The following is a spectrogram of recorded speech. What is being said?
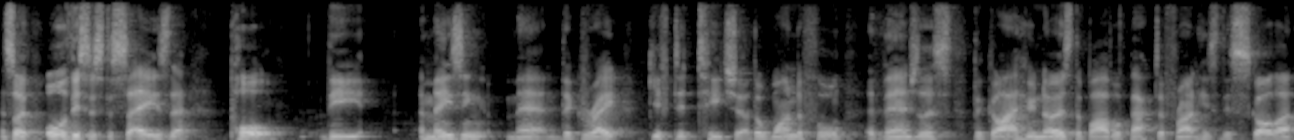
And so, all of this is to say is that Paul, the amazing man, the great gifted teacher, the wonderful evangelist, the guy who knows the Bible back to front, he's this scholar,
